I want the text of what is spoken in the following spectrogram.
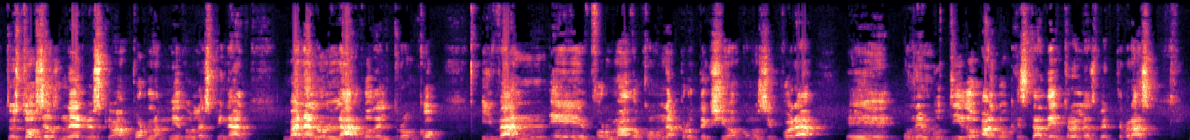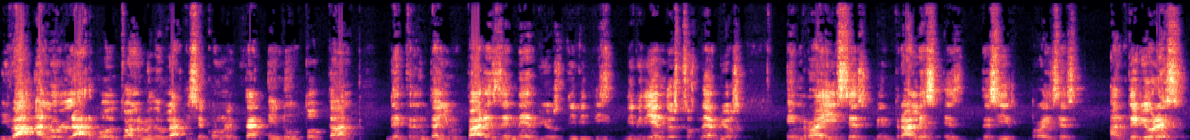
Entonces, todos esos nervios que van por la médula espinal van a lo largo del tronco y van eh, formado con una protección como si fuera eh, un embutido, algo que está dentro de las vértebras y va a lo largo de toda la médula y se conectan en un total de 31 pares de nervios, dividiendo estos nervios en raíces ventrales, es decir, raíces anteriores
